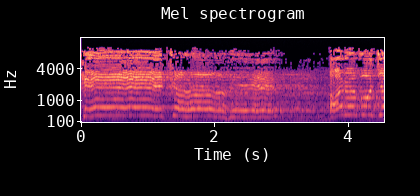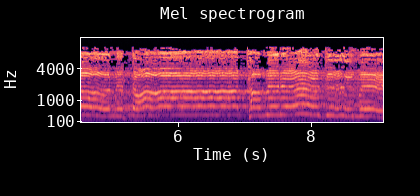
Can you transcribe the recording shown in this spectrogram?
کھینچا ہے اور وہ جانتا تھا میرے دل میں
